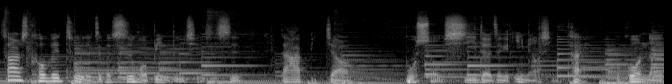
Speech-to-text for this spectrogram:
SARS-CoV-2 的这个失活病毒其实是大家比较不熟悉的这个疫苗形态。不过呢，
